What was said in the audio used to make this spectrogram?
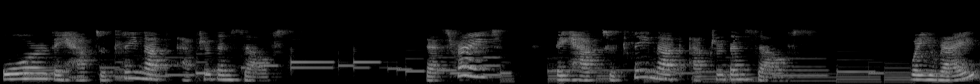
Or they have to clean up after themselves? That's right. They have to clean up after themselves. Were you right?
